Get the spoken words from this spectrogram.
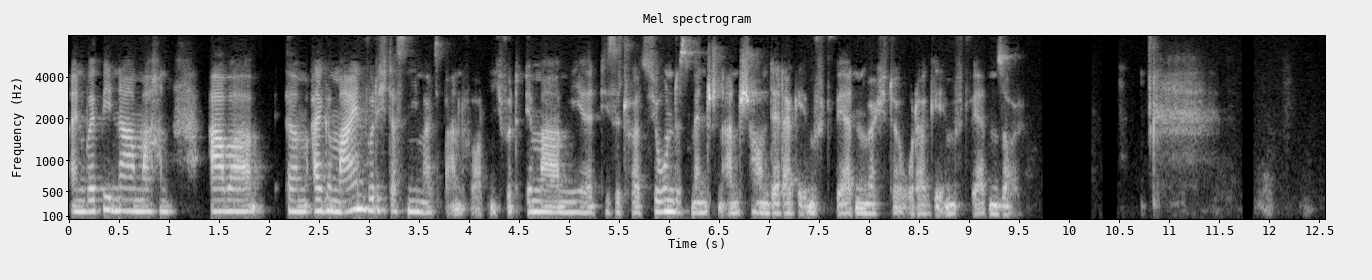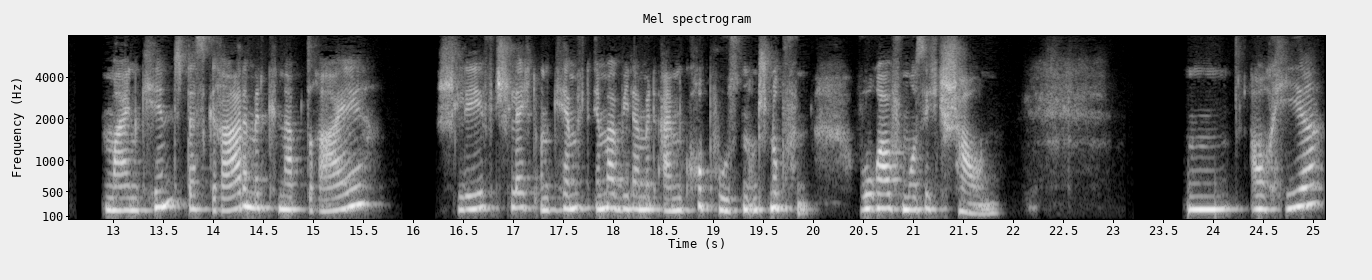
ein Webinar machen. Aber ähm, allgemein würde ich das niemals beantworten. Ich würde immer mir die Situation des Menschen anschauen, der da geimpft werden möchte oder geimpft werden soll. Mein Kind, das gerade mit knapp drei schläft schlecht und kämpft immer wieder mit einem Krupphusten und Schnupfen. Worauf muss ich schauen? Hm, auch hier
